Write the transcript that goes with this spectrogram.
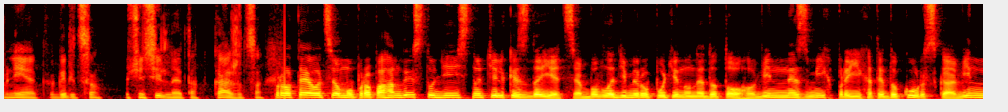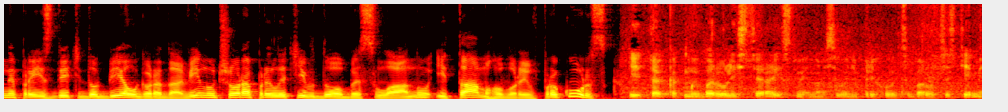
Мне, как говорится, очень сильно это кажется. Проте оцьому пропагандисту дійсно тільки здається, бо Владіміру Путіну не до того. Він не зміг приїхати до Курська, він не приїздить до Білгорода. Він учора прилетів до Беслану і там говорив про Курск. И так как мы боролись с террористами, нам сегодня приходится бороться с теми,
